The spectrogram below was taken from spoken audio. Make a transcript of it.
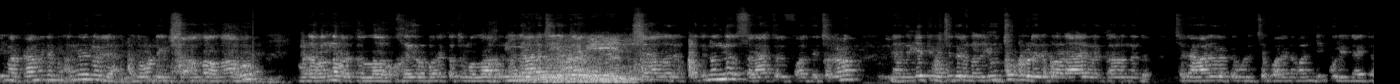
ഈ മക്കാമിന്റെ അങ്ങനെയൊന്നുമില്ല. അതുകൊണ്ട് ഇൻഷാ അല്ലാ അള്ളാഹു ഇവിടെ വന്നവർക്ക് അള്ളാഹു ഹൈറും ബറക്കത്തും. അള്ളാഹു പ്രധാന ചെയ്യട്ടെ ഒരു പതിനൊന്ന് സലാത്തുൽ ഫാത്തി ചൊല്ലണം. ഞാൻ നികത്തി വെച്ചു തരുന്നത് യൂട്യൂബിലൂടെ ഒരുപാട് ആളുകൾ കാണുന്നുണ്ട്. ചില ആളുകളൊക്കെ വിളിച്ച് പറയുന്ന വണ്ടിക്കൂലിണ്ടായിട്ട്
